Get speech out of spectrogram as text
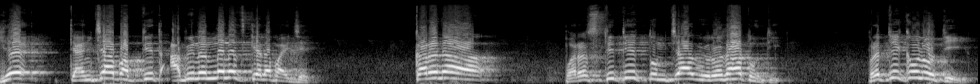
हे त्यांच्या बाबतीत अभिनंदनच केलं पाहिजे. कारण परिस्थिती तुमच्या विरोधात होती. प्रतिकूल होती.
